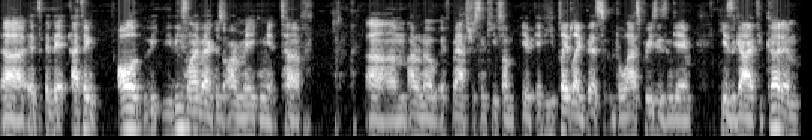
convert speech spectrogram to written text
uh, it's it, I think all the, these linebackers are making it tough. Um, I don't know if Masterson keeps on if, if he played like this the last preseason game. He's a guy. If you cut him,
